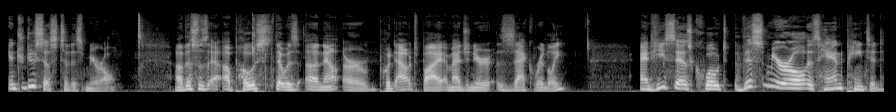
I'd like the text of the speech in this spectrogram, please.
introduce us to this mural. Uh, this was a post that was announced or put out by Imagineer Zach Riddley, and he says, "quote This mural is hand painted."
